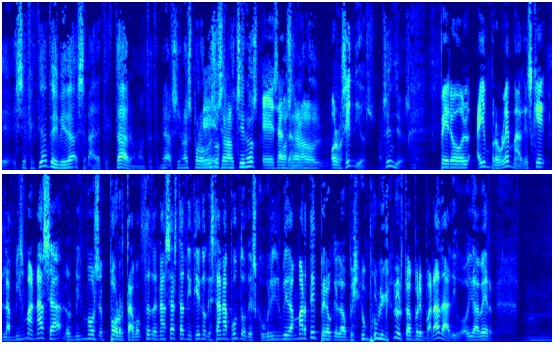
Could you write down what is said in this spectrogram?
eh, si efectivamente hay vida, se va a detectar en un momento determinado. Si no es por los rusos, serán los chinos o, los, o los indios. Los indios. Pero hay un problema, que es que la misma NASA, los mismos portavoces de NASA están diciendo que están a punto de descubrir vida en Marte, pero que la opinión pública no está preparada. Digo, oiga, a ver, mm,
